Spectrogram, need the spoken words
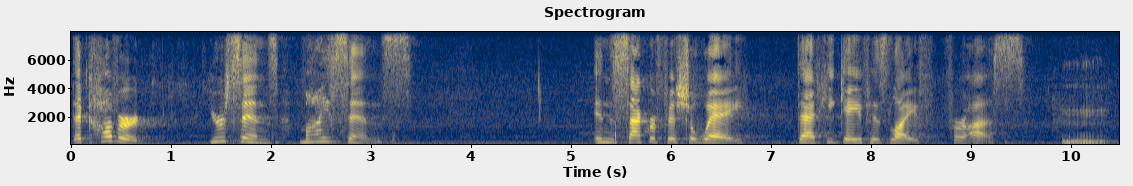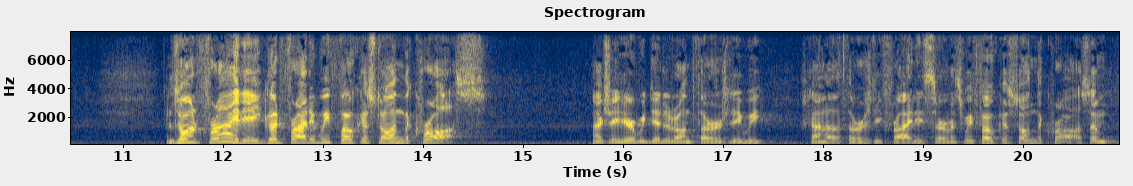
that covered your sins, my sins in the sacrificial way that he gave his life for us. Hmm. And so on Friday, Good Friday, we focused on the cross. Actually, here we did it on Thursday. We it's kind of a Thursday Friday service. We focused on the cross, and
